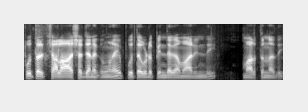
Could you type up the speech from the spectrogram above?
పూతలు చాలా ఆశాజనకంగా ఉన్నాయి. పూత కూడా పిందెగా మారింది మారుతున్నది.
